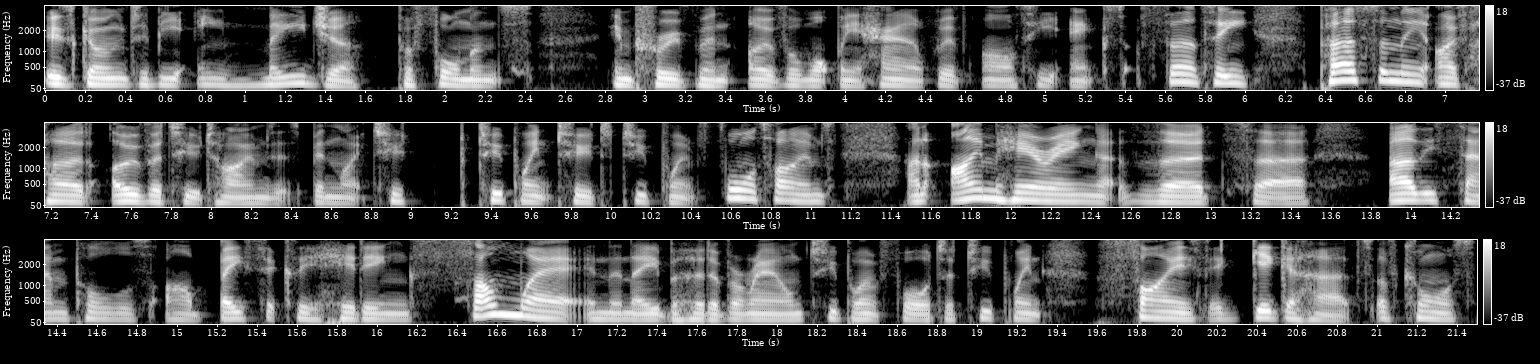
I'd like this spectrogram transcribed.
is going to be a major performance improvement over what we have with RTX 30. Personally, I've heard over two times. It's been like two 2.2 to 2.4 times, and I'm hearing that uh, early samples are basically hitting somewhere in the neighborhood of around 2.4 to 2.5 gigahertz. Of course,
